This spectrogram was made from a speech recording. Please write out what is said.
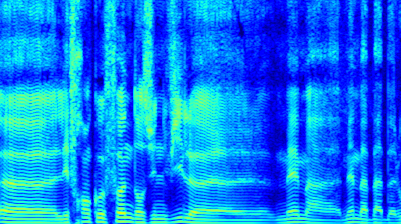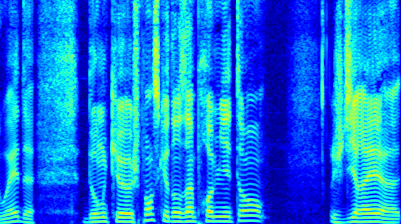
euh, les francophones dans une ville, euh, même à, même à Babelwed. Donc, je pense que dans un premier temps, je dirais euh,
